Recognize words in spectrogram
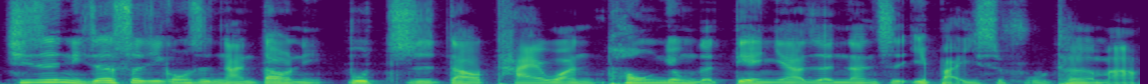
其实你这个设计公司，难道你不知道台湾通用的电压仍然是一百一十伏特吗？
